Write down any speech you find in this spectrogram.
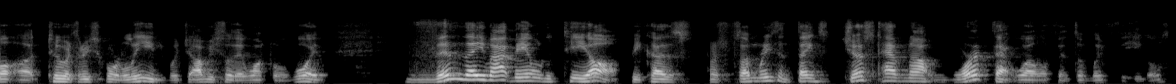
a, a, two or three score lead, which obviously they want to avoid, then they might be able to tee off because for some reason things just have not worked that well offensively for the Eagles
